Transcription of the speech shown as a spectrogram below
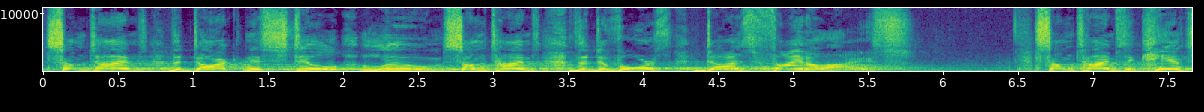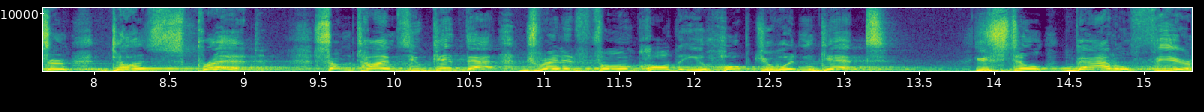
Sometimes the darkness still looms. Sometimes the divorce does finalize. Sometimes the cancer does spread. Sometimes you get that dreaded phone call that you hoped you wouldn't get. You still battle fear.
